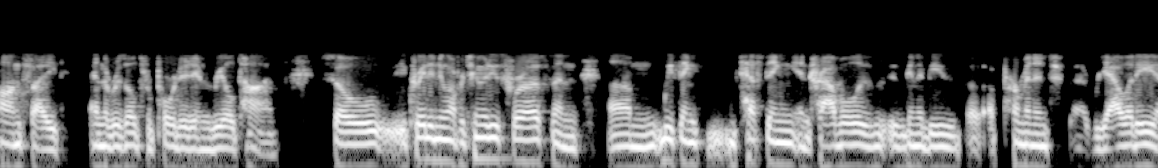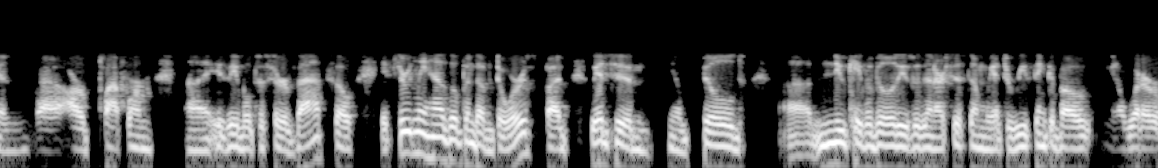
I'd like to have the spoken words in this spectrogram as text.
on site and the results reported in real time. So it created new opportunities for us, and um, we think testing and travel is, is going to be a, a permanent uh, reality, and uh, our platform uh, is able to serve that. So it certainly has opened up doors, but we had to, you know, build uh, new capabilities within our system. We had to rethink about you know what our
